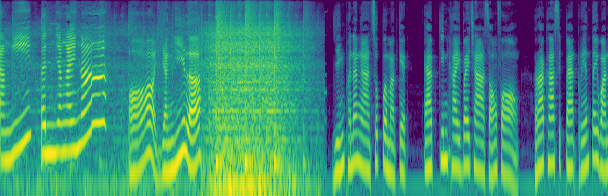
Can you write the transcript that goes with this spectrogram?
อย่างนี้เป็นยังไงนะ อ๋อ อย่างนี้เหรอ หญิงพนักงานซุปเปอร์มาร์เก็ต แอบกินไข่ใบชาสองฟอง ราคา 18 เหรียญไต้หวัน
